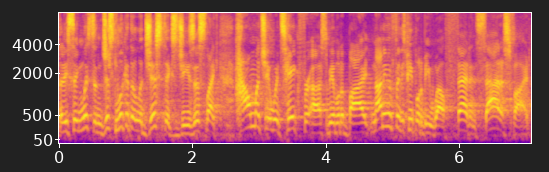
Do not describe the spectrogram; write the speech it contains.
That he's saying, listen, just look at the logistics, Jesus. Like how much it would take for us to be able to buy, not even for these people to be well fed and satisfied,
